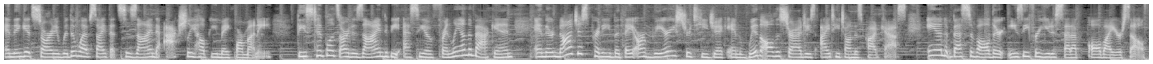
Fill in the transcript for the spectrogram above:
and then get started with a website that's designed to actually help you make more money. These templates are designed to be SEO friendly on the back end, and they're not just pretty, but they are very strategic and with all the strategies I teach on this podcast. And best of all, they're easy for you to set up all by yourself.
